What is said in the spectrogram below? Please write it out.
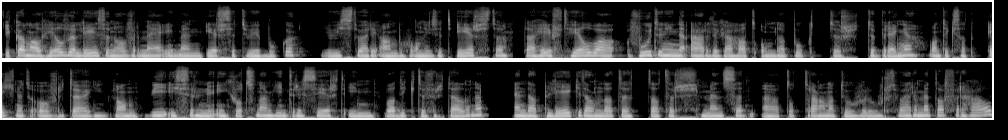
je kan al heel veel lezen over mij in mijn eerste twee boeken. Je wist waar je aan begon, is het eerste. Dat heeft heel wat voeten in de aarde gehad om dat boek er te brengen. Want ik zat echt met de overtuiging van wie is er nu in godsnaam geïnteresseerd in wat ik te vertellen heb. En dat bleek dan dat, dat er mensen uh, tot tranen toe geroerd waren met dat verhaal.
